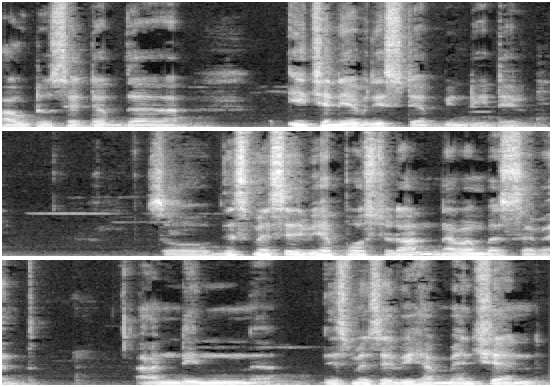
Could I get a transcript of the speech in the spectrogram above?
how to set up the each and every step in detail. So this message we have posted on november 7th and in this message we have mentioned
